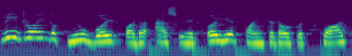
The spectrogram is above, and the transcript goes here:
Redrawing of new world order as we had earlier pointed out with Quad,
